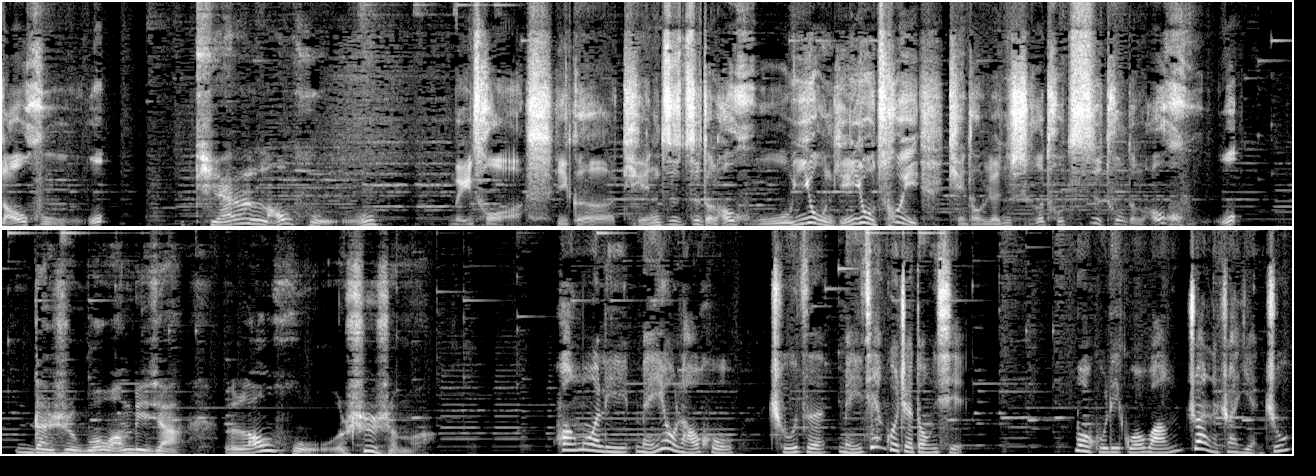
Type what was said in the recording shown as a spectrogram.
老虎。”田老虎？没错，一个甜滋滋的老虎，又黏又脆，甜到人舌头刺痛的老虎。但是国王陛下，老虎是什么？荒漠里没有老虎。厨子没见过这东西。莫古利国王转了转眼珠，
